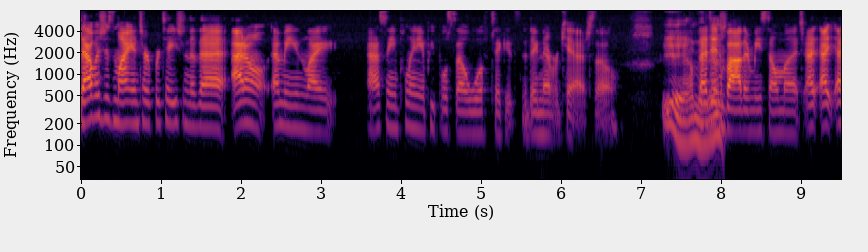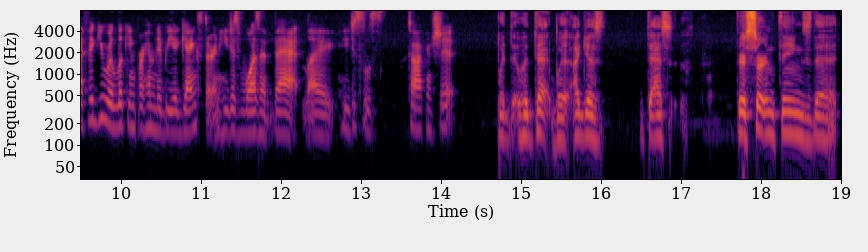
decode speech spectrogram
that was just my interpretation of that. I don't I mean like I've seen plenty of people sell wolf tickets that they never cash. So Yeah, I mean that didn't bother me so much. I, I I think you were looking for him to be a gangster, and he just wasn't that. Like he just was talking shit. but but that but I guess that's there's certain things that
